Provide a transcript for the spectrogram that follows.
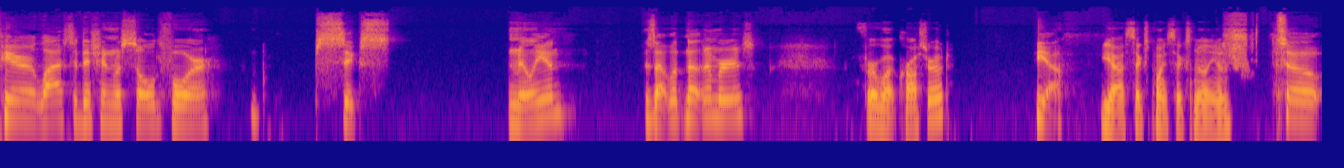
here, last edition was sold for six million. Is that what that number is? For what, Crossroad? Yeah. Yeah, 6.6 million. So,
